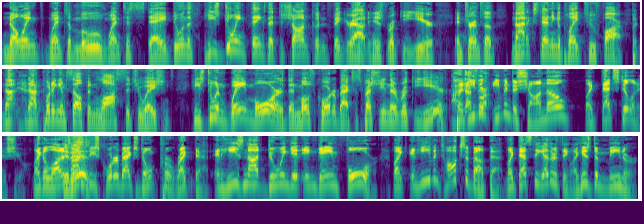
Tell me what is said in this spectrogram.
knowing when to move, when to stay, doing the he's doing things that Deshaun couldn't figure out in his rookie year in terms of not extending a play too far, but not not putting himself in lost situations. He's doing way more than most quarterbacks, especially in their rookie year. But even even Deshaun though, like that's still an issue. Like a lot of it times is. these quarterbacks don't correct that. And he's not doing it in game 4. Like and he even talks about that. Like that's the other thing. Like his demeanor,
